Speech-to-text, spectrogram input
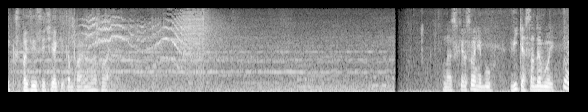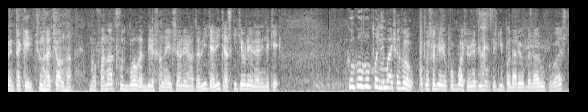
експозиції, чи як її там правильно назвати. У нас в Херсоні був Вітя Садовой. Ну він такий чунга-чонга. Ну фанат футбола бешений. І все время то Вітя, Вітя, скільки время? Він такий. Ку-ку-ку-ку, нема часов. А то щоб я його побачив, я б йому такі подарив би на руку, бачите?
